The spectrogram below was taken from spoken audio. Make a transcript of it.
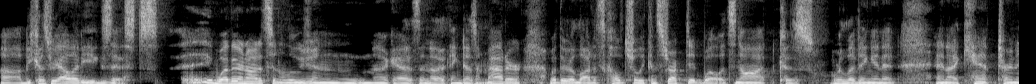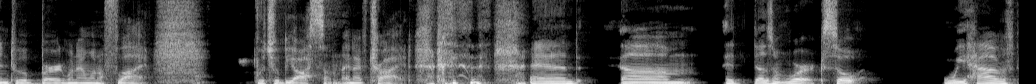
uh, because reality exists. Eh, Whether or not it's an illusion, okay, that's another thing. Doesn't matter. Whether or not it's culturally constructed, well, it's not because we're living in it. And I can't turn into a bird when I want to fly which would be awesome. And I've tried. and um, it doesn't work. So we have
